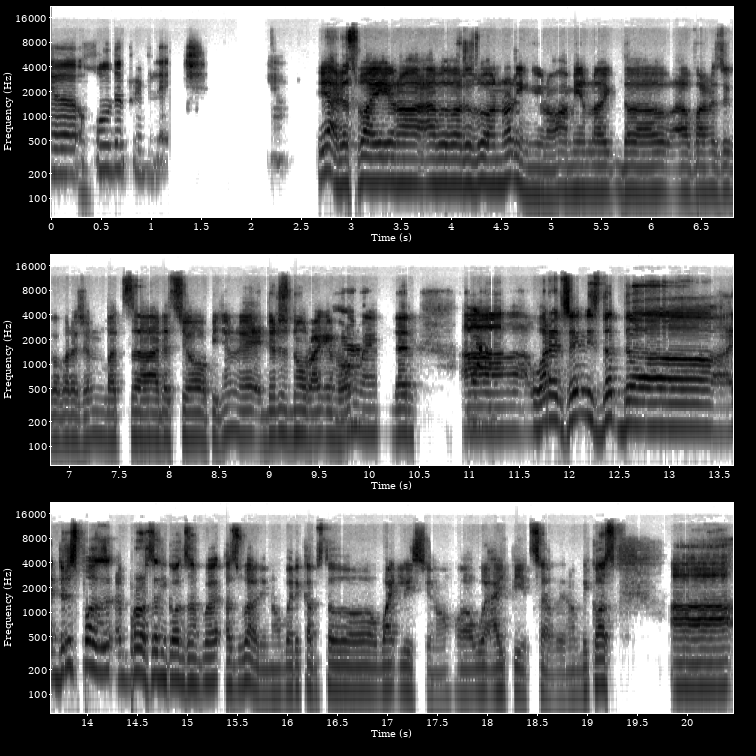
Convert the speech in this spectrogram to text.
the holder privilege. Yeah, that's why you know I was wondering. You know, I mean, like the uh, pharmacy corporation, but uh, that's your opinion. Uh, There is no right and wrong. And then, uh, what I'm saying is that the there is pros, pros and cons as well- You know, when it comes to whitelist, you know, or IP itself. You know, because uh,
